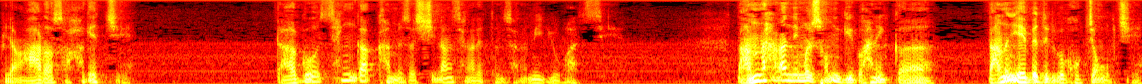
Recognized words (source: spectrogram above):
그냥 알아서 하겠지. 라고 생각하면서 신앙생활 했던 사람이 요아스예요. 나는 하나님을 섬기고 하니까 나는 예배 드리고 걱정 없지.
